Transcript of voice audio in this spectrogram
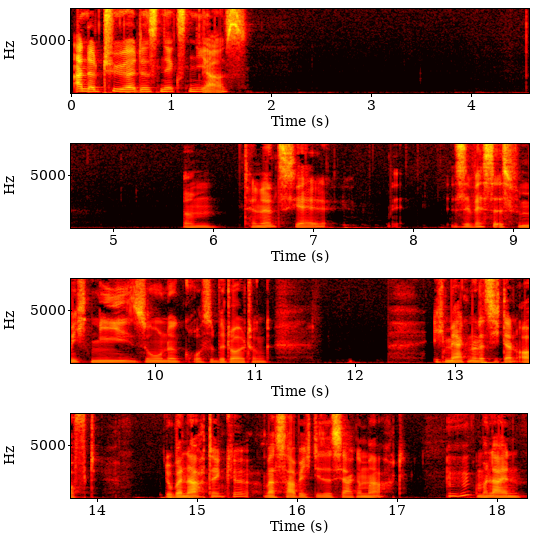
an der Tür des nächsten Jahres? Ähm, tendenziell, Silvester ist für mich nie so eine große Bedeutung. Ich merke nur, dass ich dann oft darüber nachdenke, was habe ich dieses Jahr gemacht, mhm. um allein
